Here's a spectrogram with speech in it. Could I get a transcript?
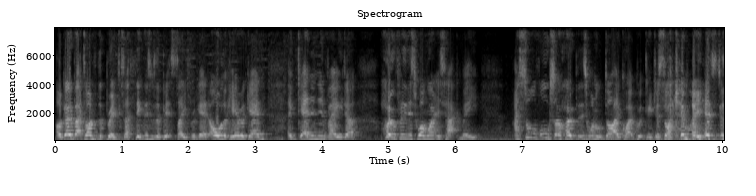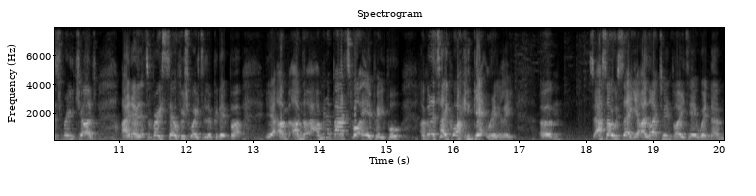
I'll go back to under the bridge because I think this was a bit safer again. Oh, look here again. Again an invader. Hopefully this one won't attack me. I sort of also hope that this one will die quite quickly just so I get my heads just recharge. I know that's a very selfish way to look at it, but yeah, I'm, I'm not. I'm in a bad spot here, people. I'm going to take what I can get, really. Um, so as I was saying, yeah, I like to invade here when um,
